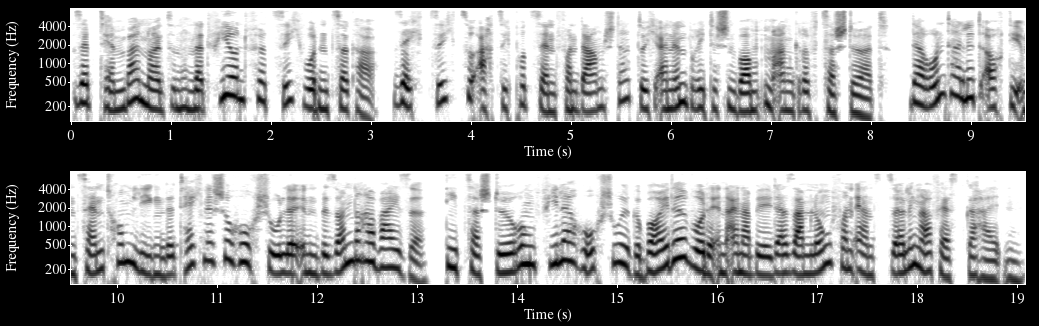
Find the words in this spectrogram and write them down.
September 1944 wurden ca. 60 zu 80 Prozent von Darmstadt durch einen britischen Bombenangriff zerstört Darunter litt auch die im Zentrum liegende Technische Hochschule in besonderer Weise. Die Zerstörung vieler Hochschulgebäude wurde in einer Bildersammlung von Ernst Söllinger festgehalten.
